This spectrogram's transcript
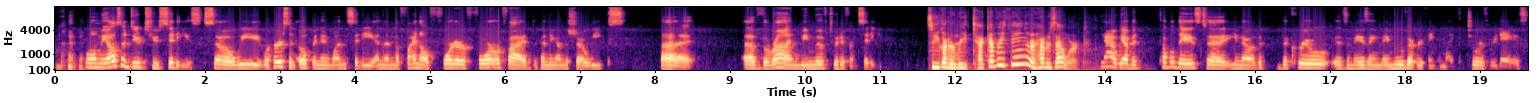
Well, and we also do two cities. So we rehearse and open in one city, and then the final four or four or five, depending on the show, weeks uh, of the run, we move to a different city. So you got to retech everything, or how does that work? Yeah, we have a couple days to, you know, the the crew is amazing. They move everything in like two or three days.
